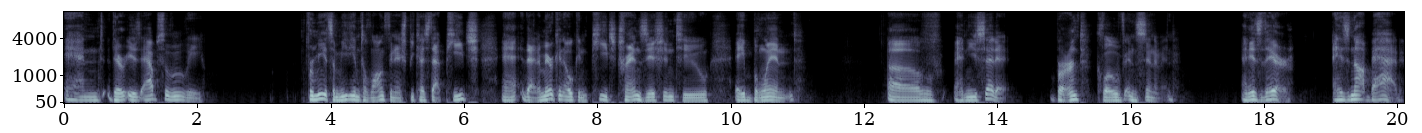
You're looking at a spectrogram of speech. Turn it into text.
And there is absolutely for me, it's a medium to long finish because that peach and that American oak and peach transition to a blend of, and you said it, burnt clove and cinnamon and it's there and it's not bad.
